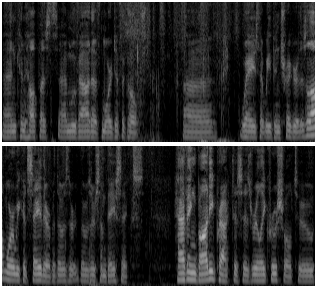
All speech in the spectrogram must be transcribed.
and can help us uh, move out of more difficult uh, ways that we've been triggered. There's a lot more we could say there, but those are those are some basics. Having body practice is really crucial to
